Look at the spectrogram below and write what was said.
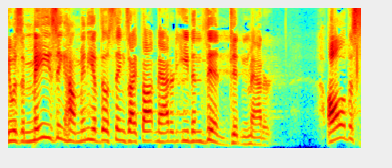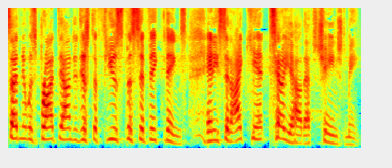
It was amazing how many of those things I thought mattered even then didn't matter. All of a sudden, it was brought down to just a few specific things. And he said, I can't tell you how that's changed me.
